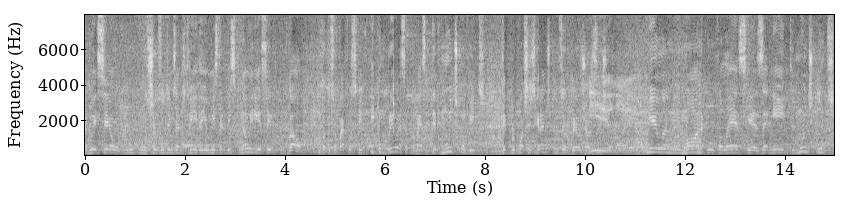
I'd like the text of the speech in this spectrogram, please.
adoeceu nos seus últimos anos de vida e o Mr. disse que não iria sair de Portugal enquanto o seu pai fosse vivo e cumpriu essa promessa. Teve muitos convites, teve propostas de grandes clubes europeus, Jorge Milan, Jesus, Milan, Mónaco, Valência, Zenit, muitos clubes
